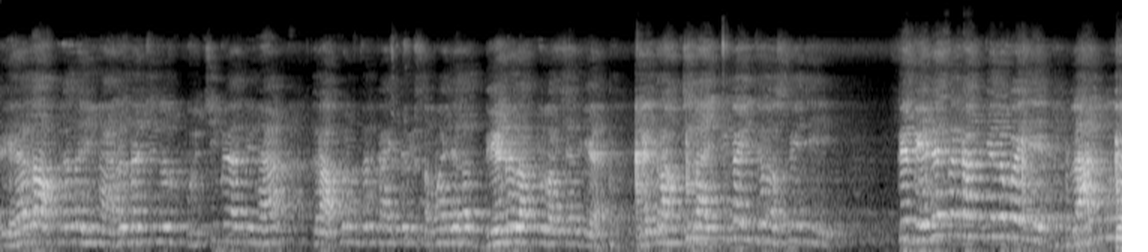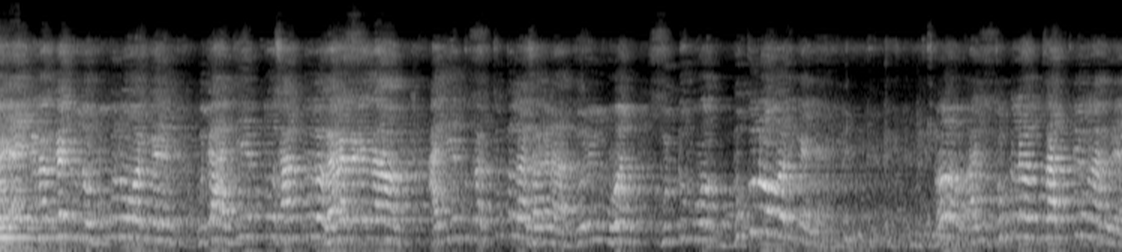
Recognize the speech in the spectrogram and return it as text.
देहाला आपल्याला ही नारदाची जर खुर्ची मिळाली ना तर आपण जर काहीतरी समाजाला देणं लागतो लक्षात घ्या. नाहीतर आमची लायकी काही इथे नसण्याची ते देण्याचं काम केलं पाहिजे. लहान मुलं हे ऐकणार काय तुझं बुकून वर केले. उद्या आजी एक तो सांग तुला घराकडे जाऊन आजी एक तुला चुकला सगळा. जोरी बुवन गुड्डू बुकून वर केले. हो आणि चुकल्यावर चापती लागल्या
